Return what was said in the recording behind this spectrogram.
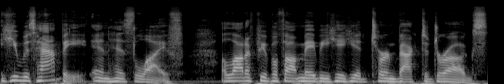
he was happy in his life. A lot of people thought maybe he, he had turned back to drugs.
